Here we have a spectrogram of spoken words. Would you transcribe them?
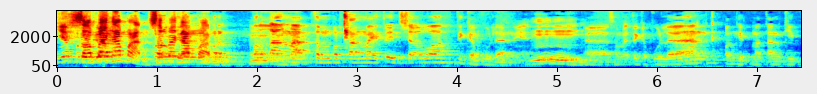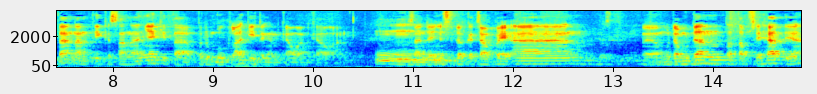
ya Sampai kapan? Sampai kapan? per- Hmm. pertama, tem pertama itu insya Allah tiga bulan ya. Hmm. Eh, sampai tiga bulan penghidmatan kita nanti ke sananya kita berembuk lagi dengan kawan-kawan. Hmm. Seandainya sudah kecapean, eh, mudah-mudahan tetap sehat ya.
